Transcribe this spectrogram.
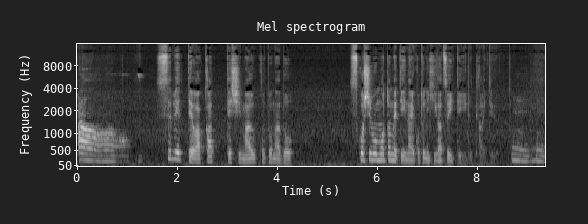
あ全て分かってしまうことなど少しも求めていないことに気がついているって書いてる。あ。うんうん。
